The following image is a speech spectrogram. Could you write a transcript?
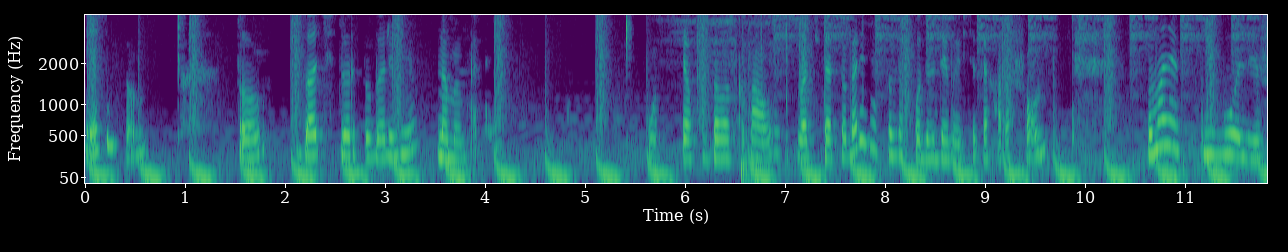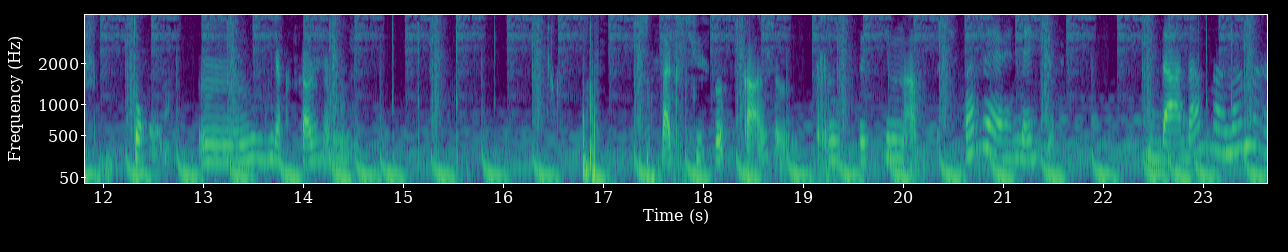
Якщо що, то 24 березня на моєму каналі От, я создала канал 24 березня, хто заходив, дивився, це хорошо. У мене всього лиш 100, м, як скажем, так чисто скажем, 317 переглядів. Да-да-да-да-да.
